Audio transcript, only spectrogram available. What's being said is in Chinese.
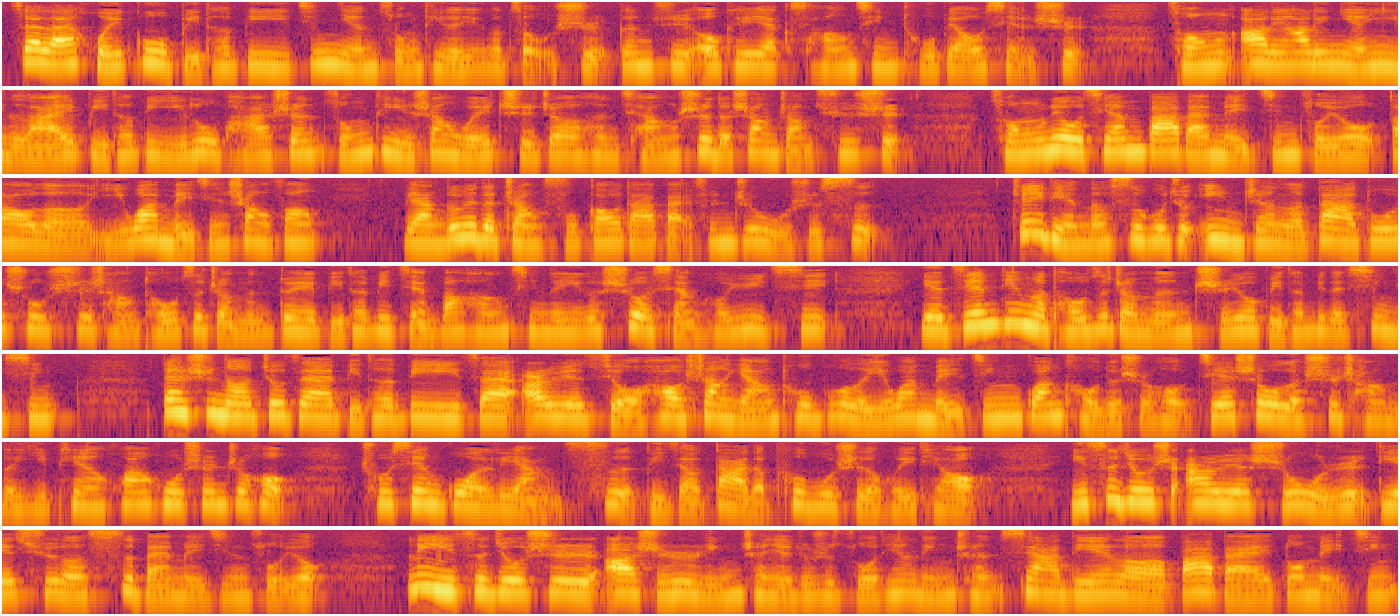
再来回顾比特币今年总体的一个走势，根据 OKX 行情图表显示，从2020年以来，比特币一路爬升，总体上维持着很强势的上涨趋势，从六千八百美金左右到了一万美金上方，两个月的涨幅高达百分之五十四。这一点呢，似乎就印证了大多数市场投资者们对比特币减磅行情的一个设想和预期，也坚定了投资者们持有比特币的信心。但是呢，就在比特币在二月九号上扬突破了一万美金关口的时候，接受了市场的一片欢呼声之后，出现过两次比较大的瀑布式的回调，一次就是二月十五日跌去了四百美金左右。另一次就是二十日凌晨，也就是昨天凌晨下跌了八百多美金，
